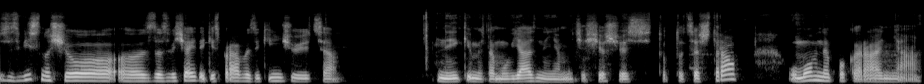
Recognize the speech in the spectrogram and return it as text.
звісно, що зазвичай такі справи закінчуються не якимись там ув'язненнями чи ще щось. Тобто це штраф, умовне покарання.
